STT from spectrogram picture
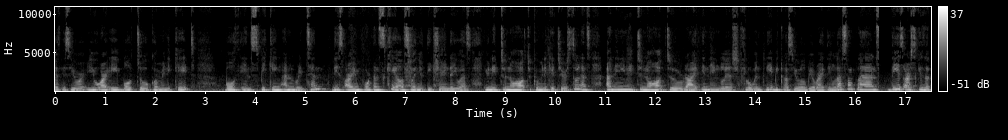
us is you are you are able to communicate both in speaking and written. These are important skills when you teach here in the US. You need to know how to communicate to your students and you need to know how to write in English fluently because you will be writing lesson plans. These are skills that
